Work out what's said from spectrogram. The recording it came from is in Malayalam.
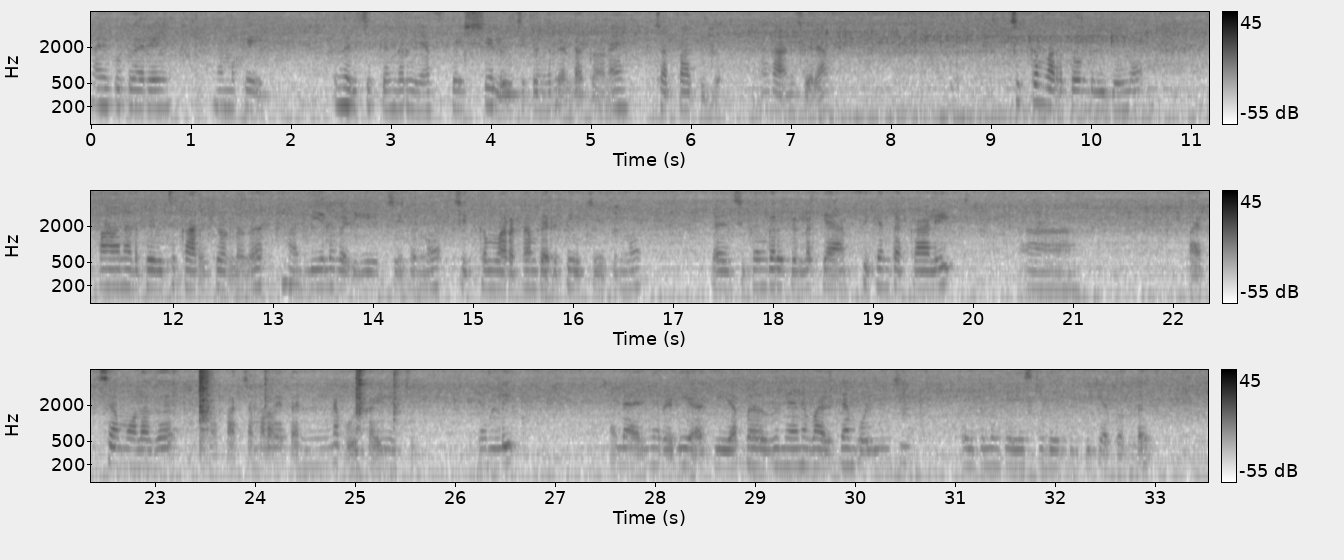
ഹായ് കൂട്ടുകാരെ നമുക്ക് ഇന്നൊരു ചിക്കൻ കറി ഞാൻ സ്പെഷ്യൽ ഒരു ചിക്കൻ കറി ഉണ്ടാക്കുകയാണേ ചപ്പാത്തിക്ക് ഞാൻ കാണിച്ചു തരാം. ചിക്കൻ വറുത്തുകൊണ്ടിരിക്കുന്നു പാനടപ്പേ വെച്ച് കറിക്കുള്ളത്. മല്ലിയില കഴുകി വെച്ചേക്കുന്നു. ചിക്കൻ വറക്കാൻ പരത്തി വെച്ചേക്കുന്നു. ചിക്കൻ കറിക്കുള്ള ക്യാപ്സിക്കൻ തക്കാളി പച്ചമുളക് പച്ചമുളകെ തന്നെ പോയി കൈ വെച്ചു. ഉള്ളി എല്ലാം അരിഞ്ഞ് റെഡിയാക്കി. അപ്പോൾ അത് ഞാൻ വഴറ്റാൻ പോയി. വെളുത്തുള്ളി പേസ്റ്റ് ഇതേപ്പിക്കകത്തുണ്ട്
